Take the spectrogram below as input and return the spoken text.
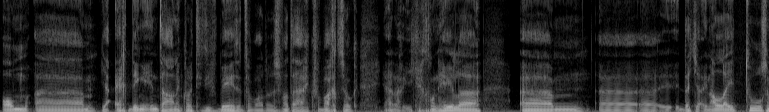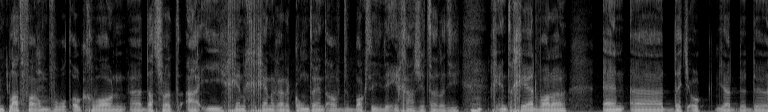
om ehm, ja, echt dingen in te halen en kwalitatief beter te worden. Dus wat eigenlijk verwacht is ook, ja, je krijgt gewoon hele... ehm, eh, eh, dat je in allerlei tools en platformen bijvoorbeeld ook gewoon eh, dat soort AI-gegenereerde content out of the box die erin gaan zitten, dat die Hm. geïntegreerd worden. En dat je ook ja, de, de,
